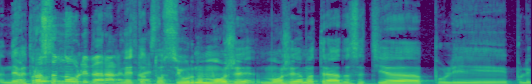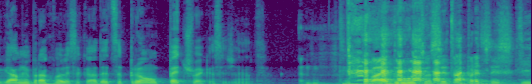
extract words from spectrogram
Не, бе, Просто то- много либерален, Не, това е то, то сигурно може, може, ама трябва да са тия поли, полигамни бракове, ли се казва, деца, примерно 5 човека се женят. Това е другото. След това си ти-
